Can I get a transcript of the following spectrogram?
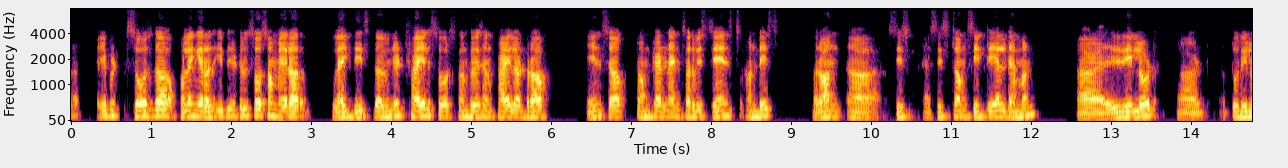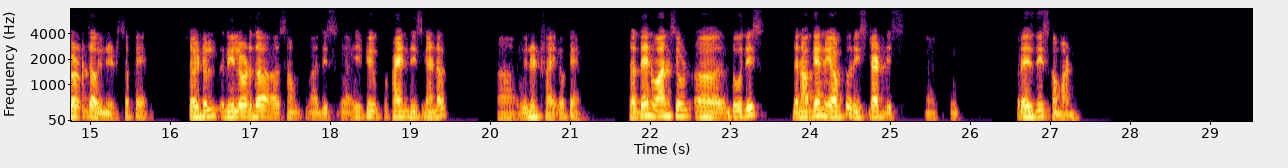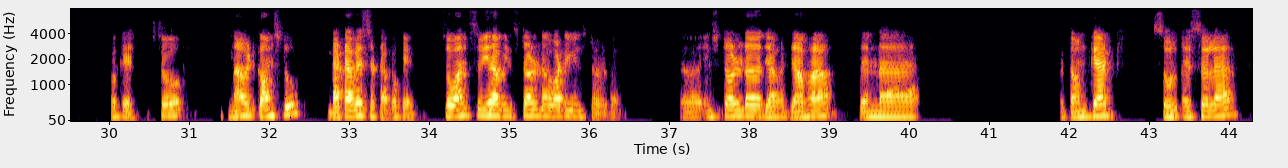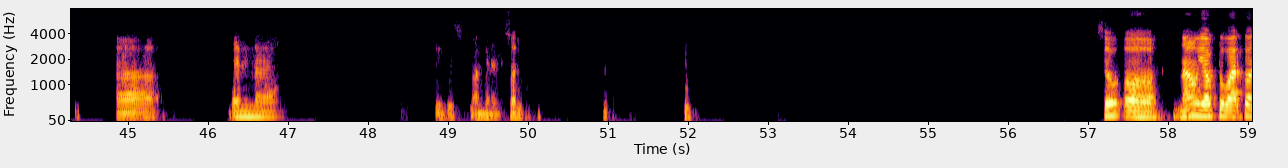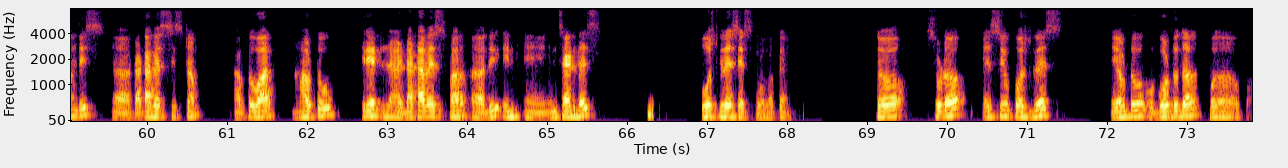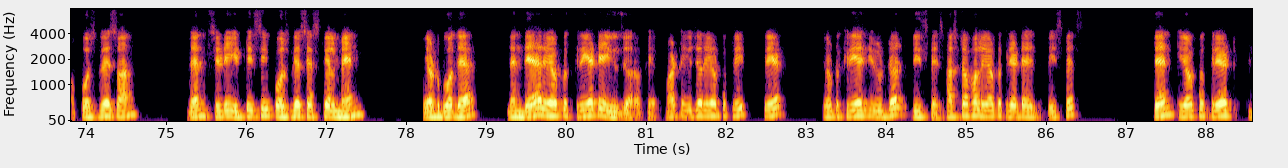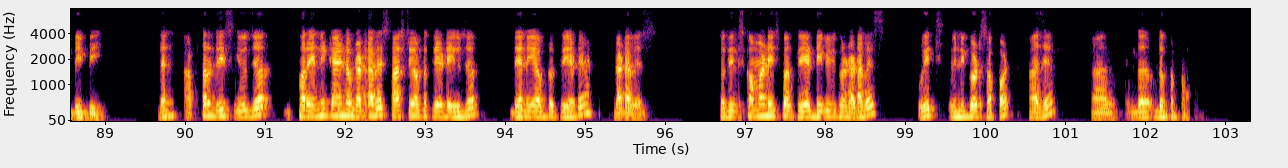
Uh, if it shows the following error, if it will show some error like this, the unit file source configuration file or drop ins of Tomcat 9 service changed on this run uh, system CTL daemon uh, reload uh, to reload the units. Okay, so it will reload the uh, some uh, this uh, if you find this kind of uh, unit file. Okay, so then once you uh, do this, then again you have to restart this. Uh, press this command. Okay, so now it comes to database setup. Okay, so once we have installed uh, what you installed, uh, installed uh, Java, then uh, Tomcat, Sol SLR, uh, then uh, this one minute, sorry. So uh, now you have to work on this uh, database system. Have to work how to create a database for uh, the in, inside this Postgres SQL. Okay. So sudo su Postgres. You have to go to the uh, Postgres one. Then cd etc Postgres SQL main. You have to go there. Then there you have to create a user. Okay. What user you have to create? Create. You have to create user dspace. First of all, you have to create a dspace. Then you have to create DB. Then after this user, for any kind of database, first you have to create a user, then you have to create a database. So this command is for create DB for database with Unicode support as a uh, the the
